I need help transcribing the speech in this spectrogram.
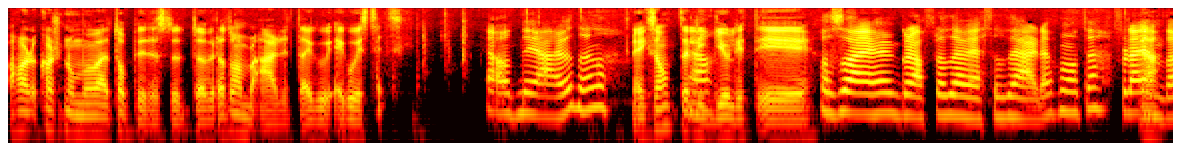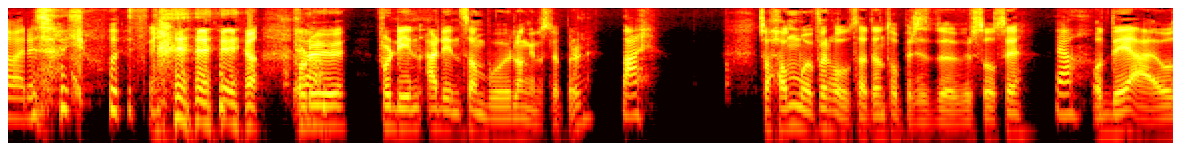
har det kanskje noe med å være toppidrettsutøver at man er litt egoistisk? Ja, det er jo det, da. Ikke sant? Det Ja. ligger jo litt i Og så er jeg glad for at jeg vet at det er det, på en måte. For det er Ja. enda verre hvis jeg ikke hadde visst det. ja, for, du, for din, er din samboer langrennsløper, eller? Nei. Så han må jo forholde seg til en toppidrettsutøver, så å si. Ja. Og det er jo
